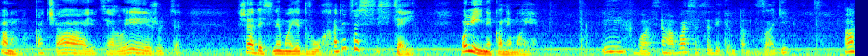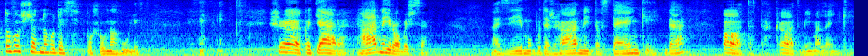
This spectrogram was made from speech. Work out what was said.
Оно, качаються, лижуться. Ще десь немає двох. А де це цей? Олійника немає. І Вася. А, Вася сидить он там ззаді. А того ще одного десь пішов на гулі. Що, котяра, гарний робишся? На зиму будеш гарний, товстенький, да? Ото так, от мій маленький.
